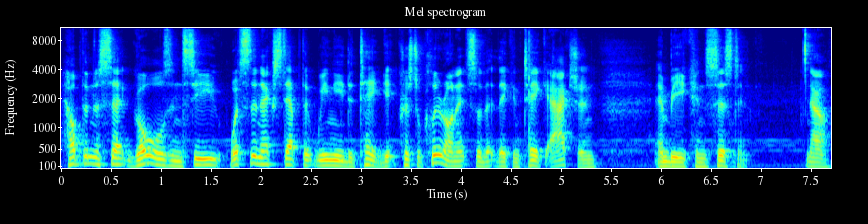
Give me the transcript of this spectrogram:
help them to set goals and see what's the next step that we need to take. Get crystal clear on it so that they can take action and be consistent. Now,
